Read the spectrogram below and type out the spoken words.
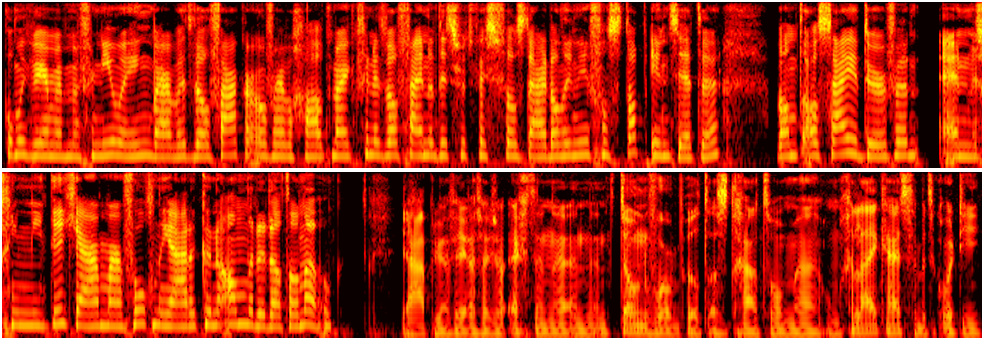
kom ik weer met mijn vernieuwing, waar we het wel vaker over hebben gehad. Maar ik vind het wel fijn dat dit soort festivals daar dan in ieder geval een stap in zetten. Want als zij het durven, en misschien niet dit jaar, maar volgende jaren, kunnen anderen dat dan ook. Ja, Primavera is sowieso echt een, eh, een, een toonvoorbeeld als het gaat om, eh, om gelijkheid. Ze hebben natuurlijk ooit die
